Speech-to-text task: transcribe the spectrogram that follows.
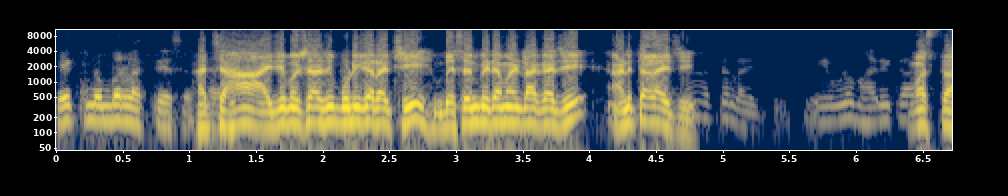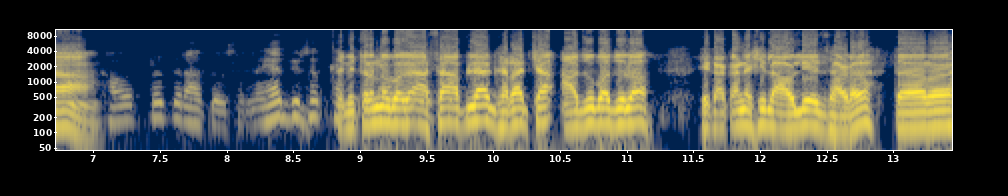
एक नंबर लागते असं. अच्छा हा आयची मशी अशी पुडी करायची बेसन पिठामध्ये टाकायची आणि तळायची. एवढं भारी का? मस्त हा. खावतच राहतो सर ह्या दिवसात तर मित्रांनो बघा असं आपल्या घराच्या आजूबाजूला हे काकाने अशी लावली आहेत झाडं. तर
